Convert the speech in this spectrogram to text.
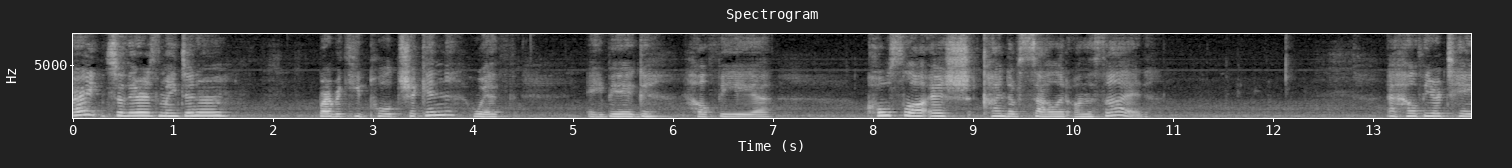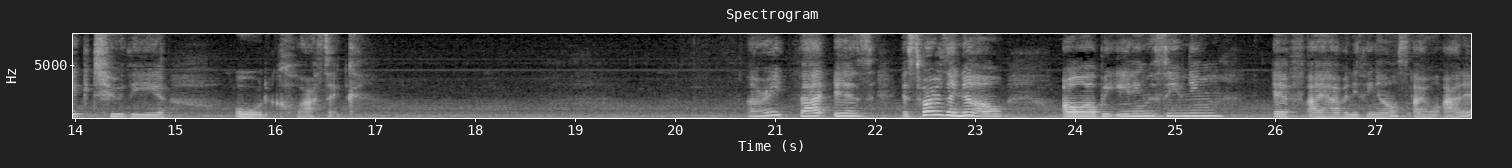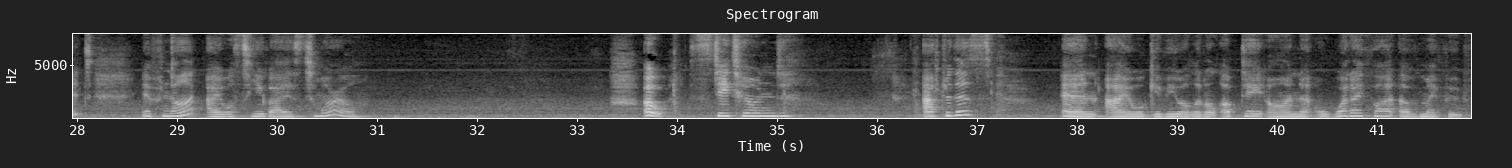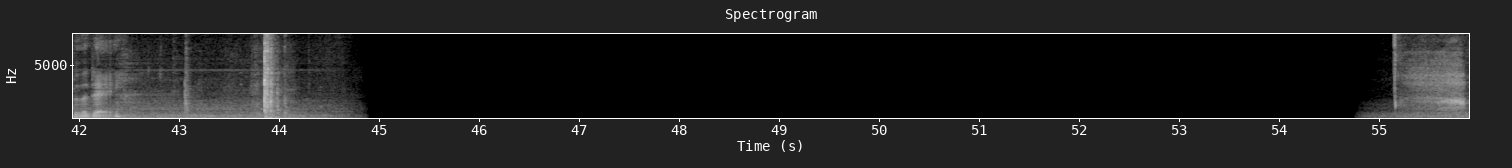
Alright, so there's my dinner barbecue pulled chicken with a big, healthy, coleslaw-ish kind of salad on the side a healthier take to the old classic. All right, that is, as far as I know, all I'll be eating this evening. If I have anything else, I will add it. If not, I will see you guys tomorrow. Oh, stay tuned after this and I will give you a little update on what I thought of my food for the day.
